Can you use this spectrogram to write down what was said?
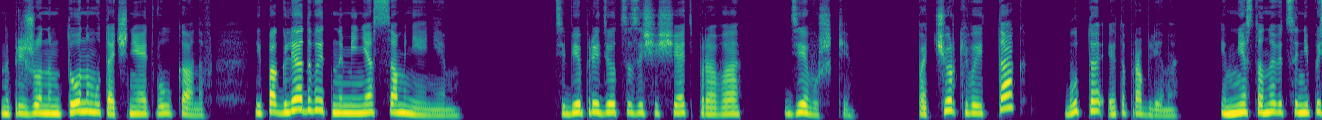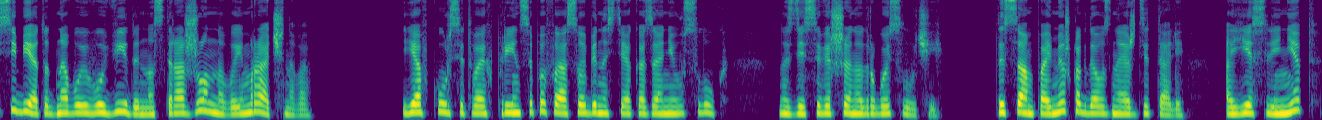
Напряженным тоном уточняет Вулканов и поглядывает на меня с сомнением. Тебе придется защищать права девушки. Подчеркивает так, будто это проблема и мне становится не по себе от одного его вида, настороженного и мрачного. Я в курсе твоих принципов и особенностей оказания услуг, но здесь совершенно другой случай. Ты сам поймешь, когда узнаешь детали, а если нет,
